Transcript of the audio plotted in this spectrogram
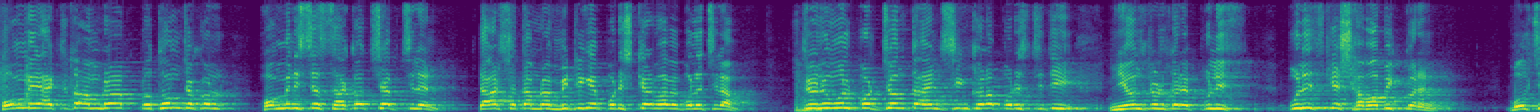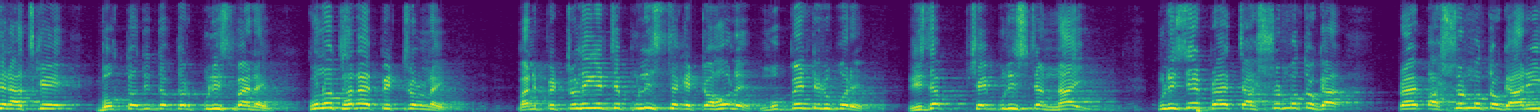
হোম এটা তো আমরা প্রথম যখন হোম মিনিস্টার সাকত সাহেব ছিলেন, তার সাথে আমরা মিটিংয়ে পরিষ্কারভাবে বলেছিলাম তৃণমূল পর্যন্ত আইন শৃঙ্খলা পরিস্থিতি নিয়ন্ত্রণ করে পুলিশ। পুলিশকে স্বাভাবিক করেন। বলছেন, আজকে ভোক্তা অধিদপ্তর পুলিশ পায় নাই। কোনো থানায় পেট্রোল নাই। মানে পেট্রোলিংয়ের যে পুলিশ থাকে টহলে, মুভমেন্টের উপরে, রিজার্ভ সেই পুলিশটা নাই। পুলিশের প্রায় চারশোর মতো প্রায় পাঁচশোর মতো গাড়ি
